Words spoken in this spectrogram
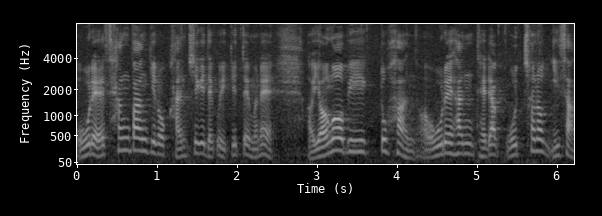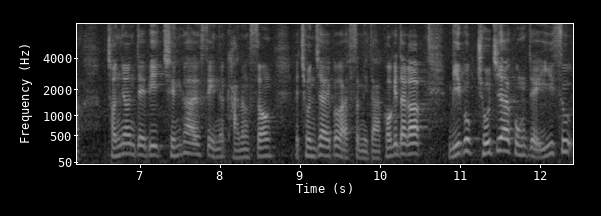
올해 상반기로 관측이 되고 있기 때문에 어, 영업이익 또한 어, 올해 한 대략 5천억 이상 전년 대비 증가할 수 있는 가능성 존재할 것 같습니다. 거기다가 미국 조지아 공대 이수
